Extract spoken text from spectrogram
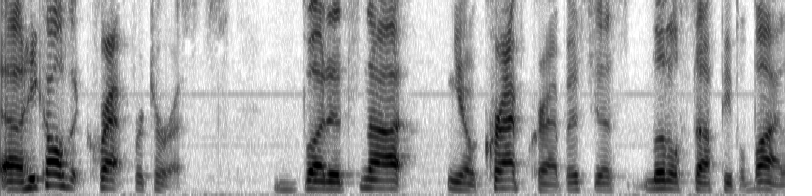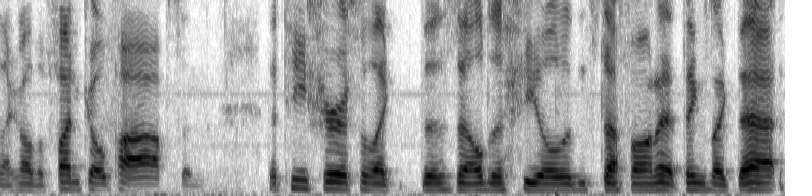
uh, he calls it crap for tourists, but it's not you know crap crap. It's just little stuff people buy, like all the Funko Pops and the T-shirts with like the Zelda shield and stuff on it, things like that.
